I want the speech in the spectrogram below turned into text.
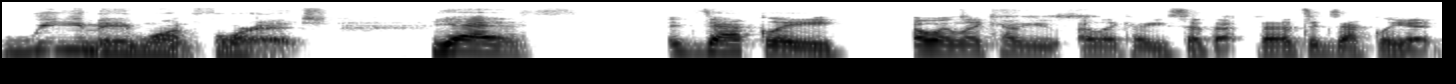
we may want for it. Yes, exactly. Oh, I like how you I like how you said that. That's exactly it.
